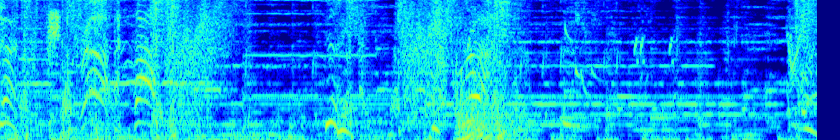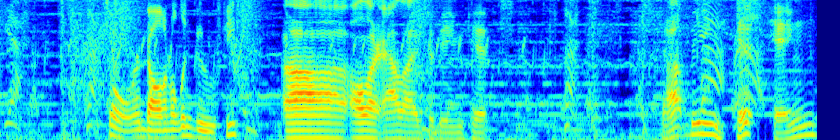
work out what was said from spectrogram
Yeah. Sword, Donald, and Goofy. Uh, all our allies are being hit. Stop being hit, Ping.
